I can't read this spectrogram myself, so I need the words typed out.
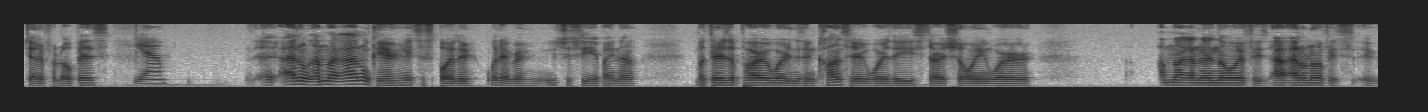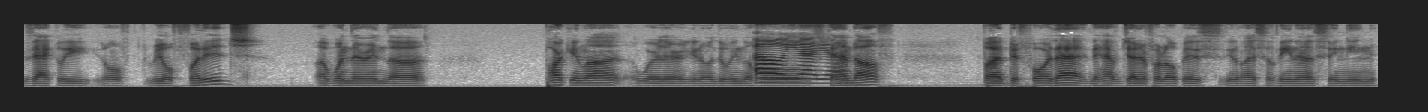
Jennifer Lopez. Yeah. I don't. I'm not. I don't care. It's a spoiler. Whatever. You should see it by now. But there's a part where it's in concert where they start showing where. I'm not gonna know if it's. I, I don't know if it's exactly you know real footage, of when they're in the. Parking lot where they're you know doing the Oh, whole yeah, yeah. standoff. But before that, they have Jennifer Lopez, you know, as Selena singing.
